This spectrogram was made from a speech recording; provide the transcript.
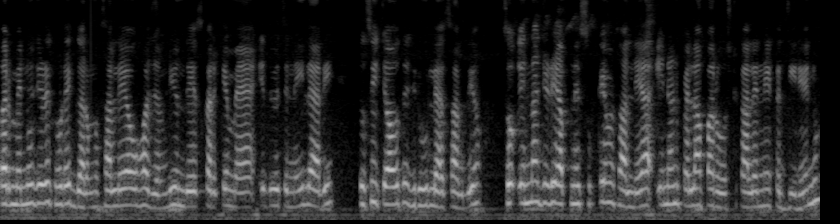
ਪਰ ਮੈਨੂੰ ਜਿਹੜੇ ਥੋੜੇ ਗਰਮ ਮਸਾਲੇ ਆ, ਉਹ ਹਜਮ ਨਹੀਂ ਹੁੰਦੇ ਇਸ ਕਰਕੇ ਮੈਂ ਇਹਦੇ ਵਿੱਚ ਨਹੀਂ ਲੈ ਰਹੀ। ਤੁਸੀਂ ਚਾਹੋ ਤੇ ਜ਼ਰੂਰ ਲੈ ਸਕਦੇ ਹੋ। ਸੋ ਇਹਨਾਂ ਜਿਹੜੇ ਆਪਣੇ ਸੁੱਕੇ ਮਸਾਲੇ ਆ, ਇਹਨਾਂ ਨੂੰ ਪਹਿਲਾਂ ਆਪਾਂ ਰੋਸਟ ਕਰ ਲੈਨੇ ਇੱਕ ਜੀਰੇ ਨੂੰ।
